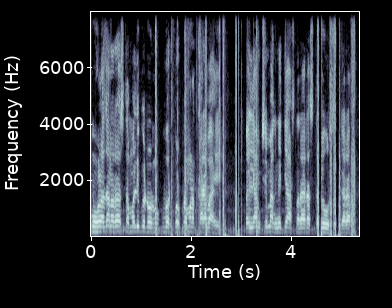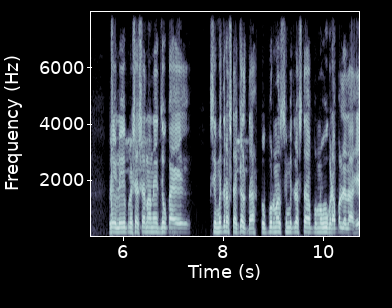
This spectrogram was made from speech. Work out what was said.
मोहळा जाणारा रस्ता मलिपेटवरून भरपूर प्रमाणात खराब आहे. पहिले आमची मागणी ती असणार आहे रस्ता व्यवस्थित करा. रेल्वे प्रशासनाने जो काय सीमित रस्ता केलता तो पूर्ण सीमित रस्ता पूर्ण उघडा पडलेला आहे.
